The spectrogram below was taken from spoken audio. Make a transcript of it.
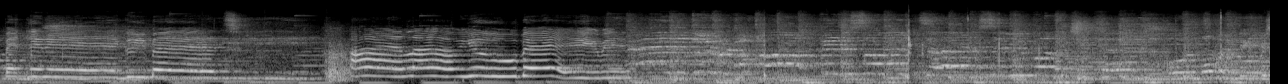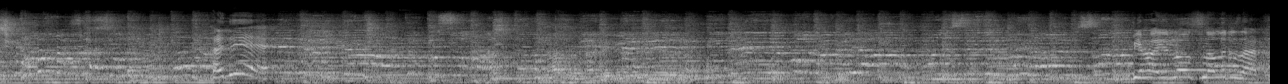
Muhabbetleri, gıybet. I love you baby. Hadi. Bir hayırlı olsun alırız artık.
